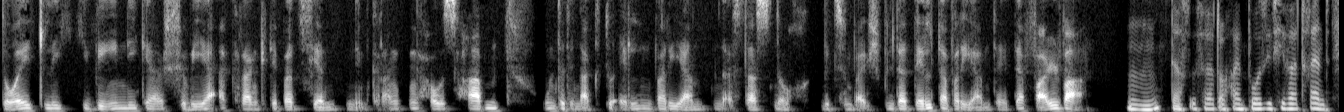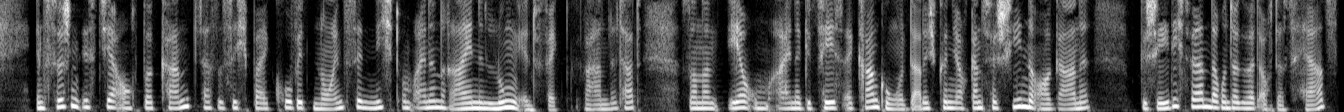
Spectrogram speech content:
deutlich weniger schwer erkrankte Patienten im Krankenhaus haben unter den aktuellen Varianten, als das noch mit zum Beispiel der Delta-Variante der Fall war. Mhm, das ist ja doch ein positiver Trend. Inzwischen ist ja auch bekannt, dass es sich bei Covid-19 nicht um einen reinen Lungeninfekt gehandelt hat, sondern eher um eine Gefäßerkrankung. Und dadurch können ja auch ganz verschiedene Organe geschädigt werden. Darunter gehört auch das Herz.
